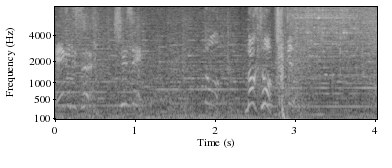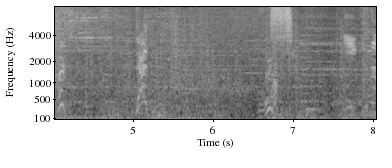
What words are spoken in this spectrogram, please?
エグリス指示ノクトよし。行くぞ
